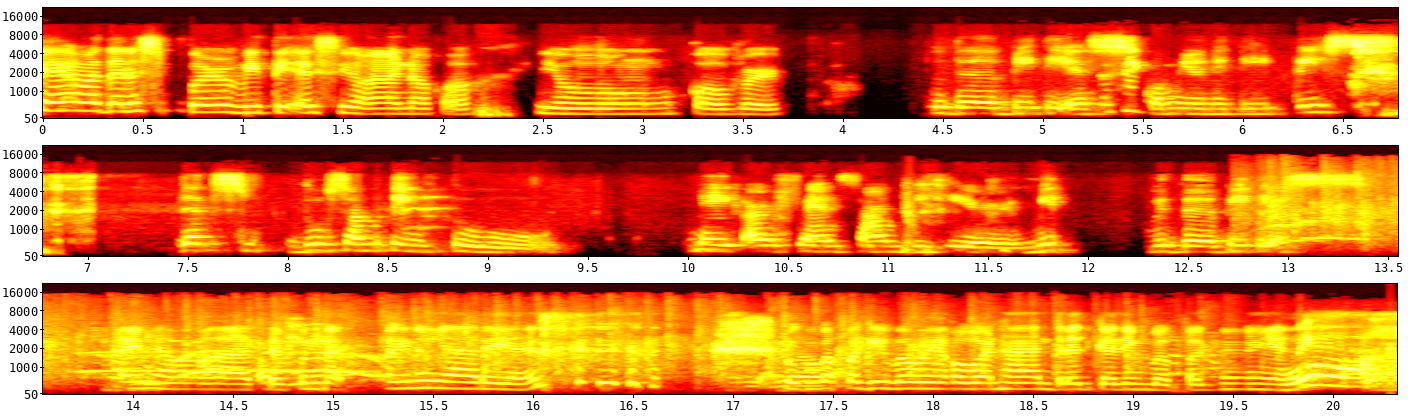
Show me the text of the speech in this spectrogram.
Kaya madalas puro BTS yung ano ko, yung cover. To the BTS community, please, let's do something to make our friend Sandy here meet with the BTS. Ay, naku ate. Okay. Pag, na, pag nangyari yan. Pag ano? pag-giveaway ako 100 kalimba pag nangyari. Wow!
